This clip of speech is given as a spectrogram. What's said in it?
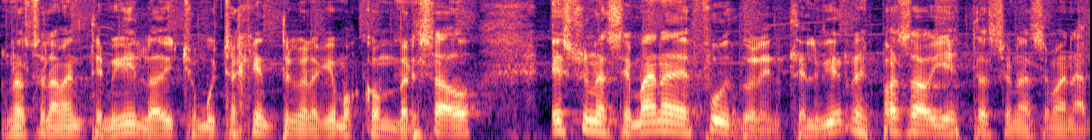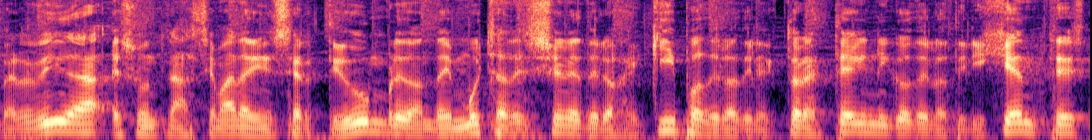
no solamente Miguel, lo ha dicho mucha gente con la que hemos conversado, es una semana de fútbol. Entre el viernes pasado y esta es una semana perdida, es una semana de incertidumbre donde hay muchas decisiones de los equipos, de los directores técnicos, de los dirigentes,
